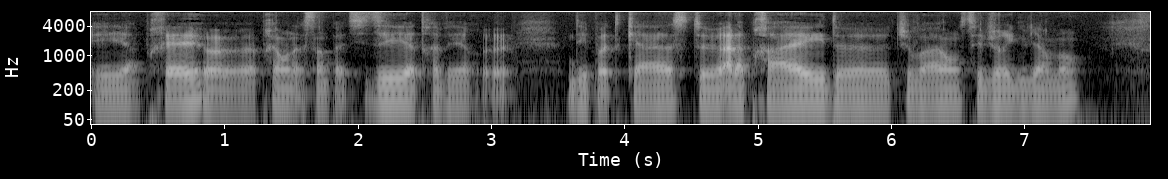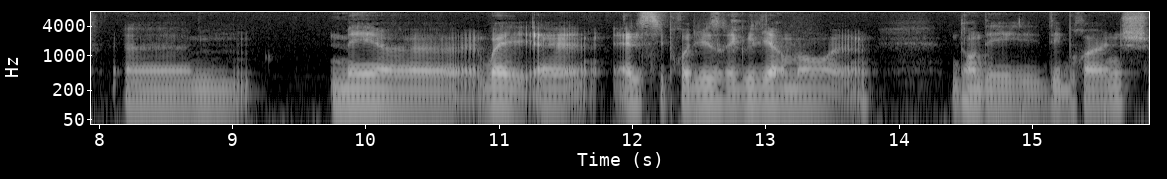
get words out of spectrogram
Et après, euh, après on a sympathisé à travers euh, des podcasts, euh, à la Pride, tu vois, on s'est vu régulièrement. Mais ouais, elles, s'y produisent régulièrement dans des, des brunchs.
